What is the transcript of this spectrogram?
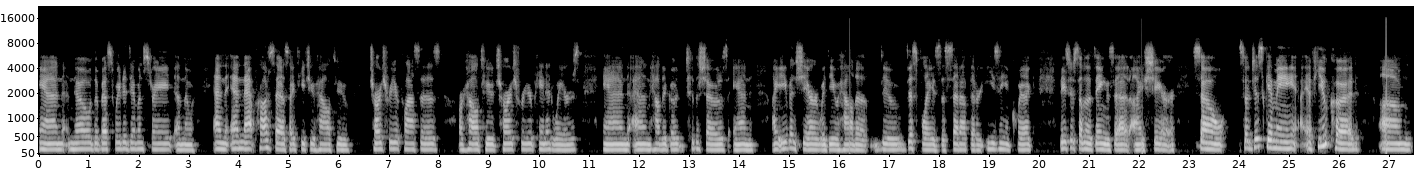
and know the best way to demonstrate and the and in that process i teach you how to charge for your classes or how to charge for your painted wares and and how to go to the shows. And i even share with you how to do displays the setup that are easy and quick these are some of the things that I share. So, so just give me, if you could um,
